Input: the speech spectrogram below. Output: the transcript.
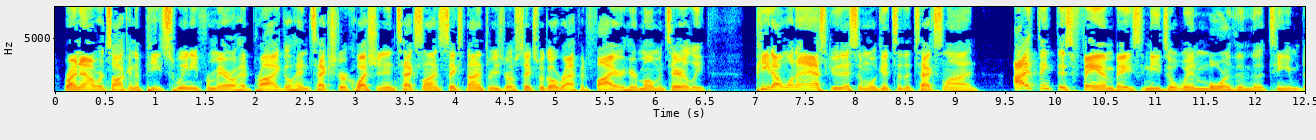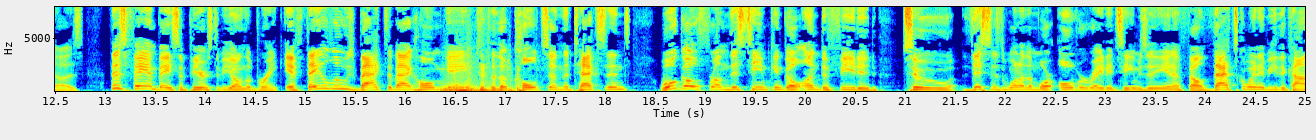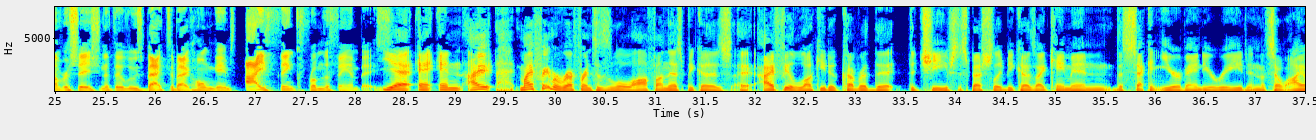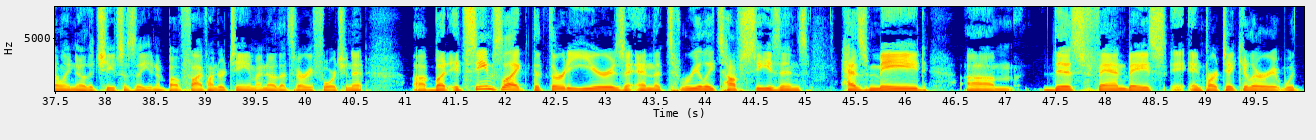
Right now, we're talking to Pete Sweeney from Arrowhead Pride. Go ahead and text your question in text line 69306. We'll go rapid fire here momentarily. Pete, I want to ask you this, and we'll get to the text line. I think this fan base needs a win more than the team does. This fan base appears to be on the brink. If they lose back to back home games to the Colts and the Texans, we'll go from this team can go undefeated to this is one of the more overrated teams in the NFL. That's going to be the conversation if they lose back to back home games, I think, from the fan base. Yeah, and, and, I my frame of reference is a little off on this because I, I, feel lucky to cover the the Chiefs, especially because I came in the second year of Andy Reid, and so I only know the Chiefs as a, an above 500 team. I know that's very fortunate. Uh, but it seems like the 30 years and the t- really tough seasons has made um, this fan base in particular with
